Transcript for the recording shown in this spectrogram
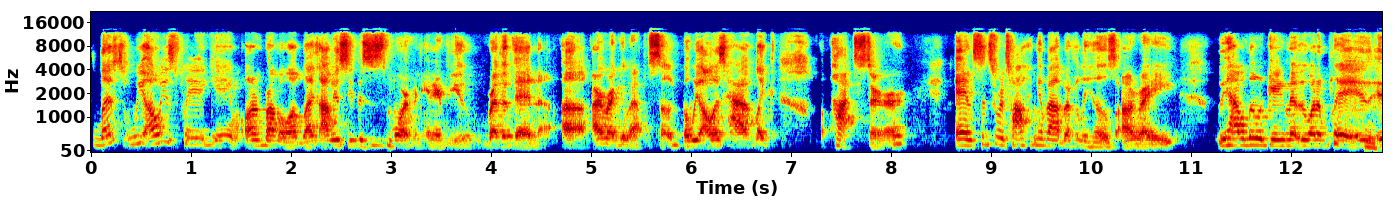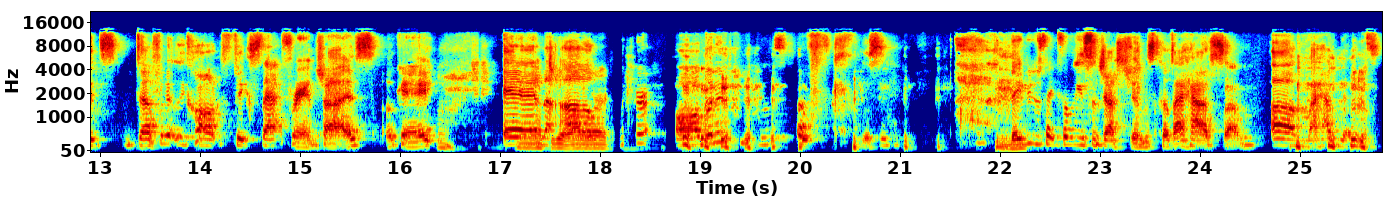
let's we always play a game on Bravo Up. Like obviously this is more of an interview rather than uh, our regular episode, but we always have like a pot stir. And since we're talking about Beverly Hills already, we have a little game that we want to play. It's definitely called Fix That Franchise. Okay. And um, we're all going to choose. They need to take some of these suggestions because I have some. Um, I have notes,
